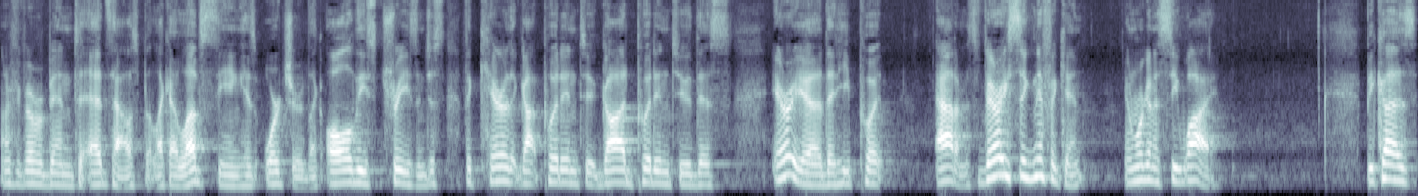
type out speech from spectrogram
I don't know if you've ever been to Ed's house, but like I love seeing his orchard, like all these trees and just the care that got put into God put into this area that he put Adam. It's very significant, and we're going to see why. Because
